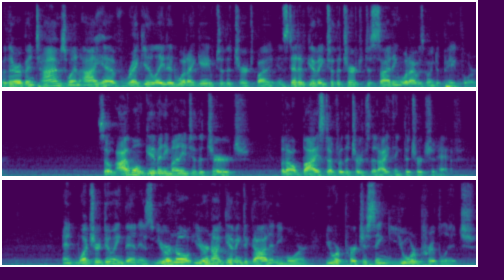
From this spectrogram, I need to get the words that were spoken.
But there have been times when I have regulated what I gave to the church by, instead of giving to the church, deciding what I was going to pay for. So I won't give any money to the church, but I'll buy stuff for the church that I think the church should have. And what you're doing then is you're no you're not giving to God anymore. You are purchasing your privilege.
